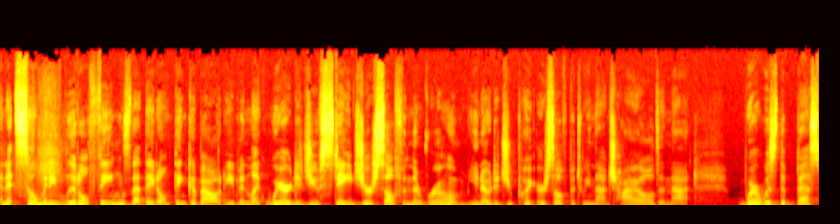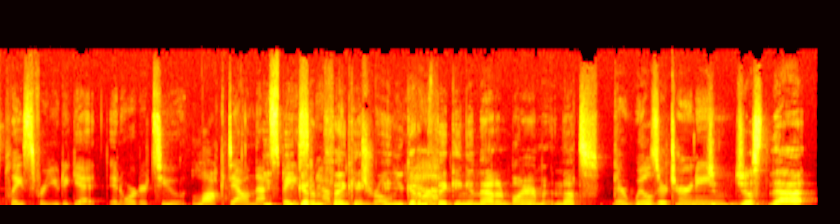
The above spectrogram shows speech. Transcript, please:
and it's so many little things that they don't think about even like where did you stage yourself in the room you know did you put yourself between that child and that where was the best place for you to get in order to lock down that You, space you get them thinking control? and you get them thinking in that environment. And that's their wheels are turning j- just that.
